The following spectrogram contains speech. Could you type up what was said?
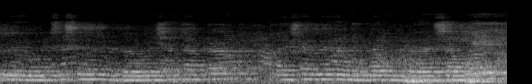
这里我谢谢你们的微笑大哥还有下面我们的小薇。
